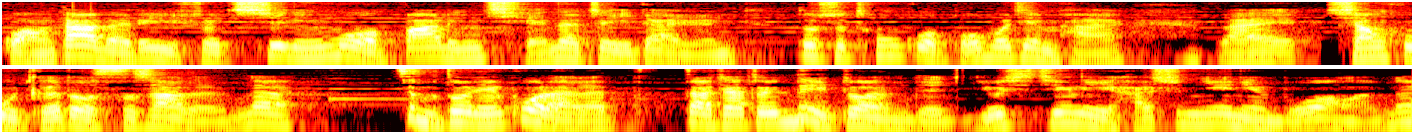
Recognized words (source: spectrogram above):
广大的可以说七零末八零前的这一代人都是通过薄膜键盘来相互格斗厮杀的。那这么多年过来了，大家对那段的游戏经历还是念念不忘啊。那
